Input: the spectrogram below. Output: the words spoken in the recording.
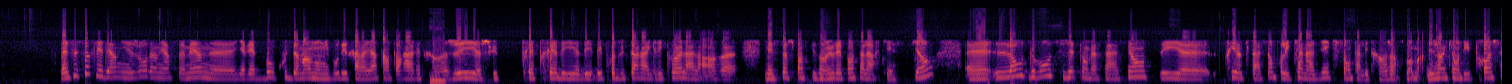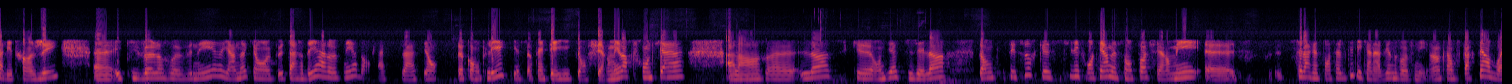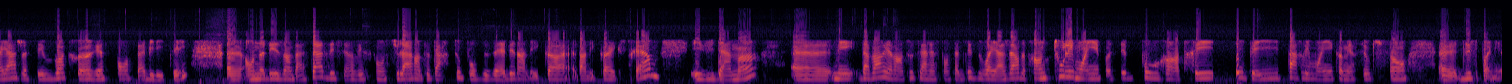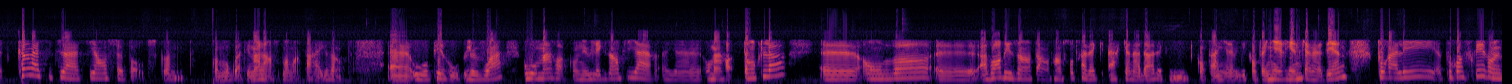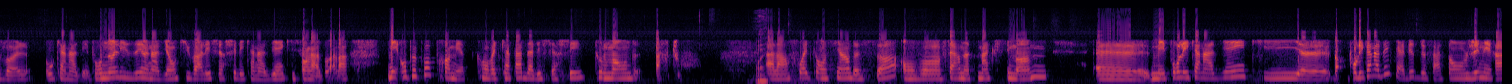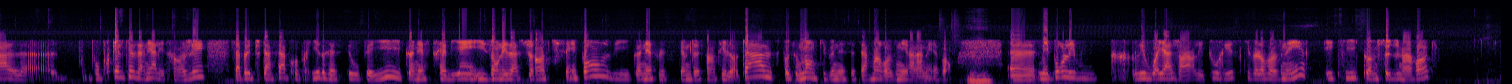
Ben, c'est sûr que les derniers jours, dernières semaines, il y avait beaucoup de demandes au niveau des travailleurs temporaires étrangers. Je suis très près des, des, producteurs agricoles. Alors, euh, mais ça, je pense qu'ils ont eu réponse à leurs questions. Euh, L'autre gros sujet de conversation, c'est euh, préoccupation pour les Canadiens qui sont à l'étranger en ce moment. Les gens qui ont des proches à l'étranger euh, et qui veulent revenir. Il y en a qui ont un peu tardé à revenir, donc la situation se complique. Il y a certains pays qui ont fermé leurs frontières. Alors là, ce qu'on dit à ce sujet-là, donc c'est sûr que si les frontières ne sont pas fermées, c'est la responsabilité des Canadiens de revenir. Hein. Quand vous partez en voyage, c'est votre responsabilité. Euh, on a des ambassades, des services consulaires un peu partout pour vous aider dans des cas, dans des cas extrêmes, évidemment. Euh, mais d'abord et avant tout, c'est la responsabilité du voyageur de prendre tous les moyens possibles pour rentrer au pays par les moyens commerciaux qui sont euh, disponibles. Quand la situation se pose, comme comme au Guatemala en ce moment, par exemple, euh, ou au Pérou, je vois, ou au Maroc. On a eu l'exemple hier euh, au Maroc. Donc là, euh, on va avoir des ententes, entre autres avec Air Canada, avec une compagnie, avec des compagnies aériennes canadiennes, pour aller, pour offrir un vol aux Canadiens, pour noliser un avion qui va aller chercher les Canadiens qui sont là-bas. mais on peut pas promettre qu'on va être capable d'aller chercher tout le monde partout. Alors, faut être conscient de ça. On va faire notre maximum. Euh, mais pour les Canadiens qui, euh, bon, pour les Canadiens qui habitent de façon générale euh, pour, pour, quelques années à l'étranger, ça peut être tout à fait approprié de rester au pays. Ils connaissent très bien, ils ont les assurances qui s'imposent, ils connaissent le système de santé local. C'est pas tout le monde qui veut nécessairement revenir à la maison. Euh, mais pour les, les voyageurs, les touristes qui veulent revenir et qui, comme ceux du Maroc,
